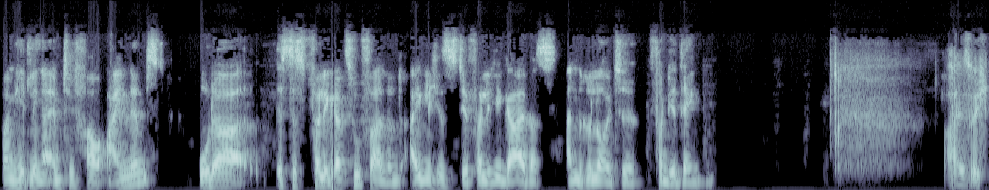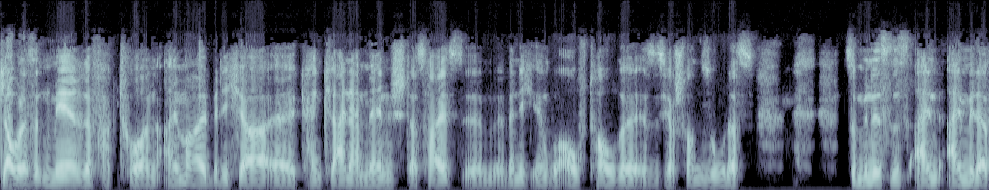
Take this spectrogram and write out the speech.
beim Hedlinger MTV einnimmst? Oder ist es völliger Zufall und eigentlich ist es dir völlig egal, was andere Leute von dir denken? Also ich glaube, das sind mehrere Faktoren. Einmal bin ich ja äh, kein kleiner Mensch. Das heißt, äh, wenn ich irgendwo auftauche, ist es ja schon so, dass zumindest ein 1,85 Meter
